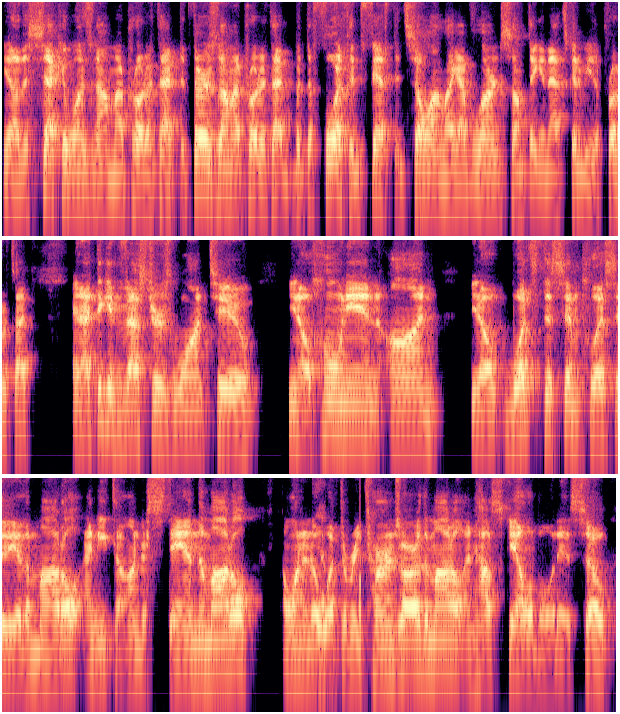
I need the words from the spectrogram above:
You know, the second one's not my prototype. The third's not my prototype, but the fourth and fifth and so on, like I've learned something and that's going to be the prototype. And I think investors want to, you know, hone in on, you know, what's the simplicity of the model? I need to understand the model. I want to know yep. what the returns are of the model and how scalable it is. So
